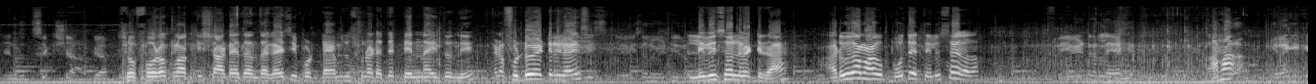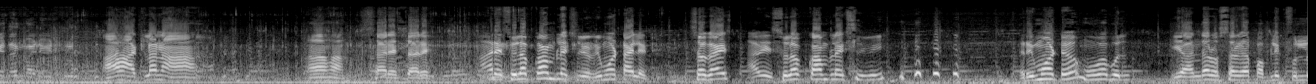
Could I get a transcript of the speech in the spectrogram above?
Ends at six sharp. Yep. So four ఓ క్లాక్కి స్టార్ట్ అవుతుంది గైస్ ఇప్పుడు టైం చూసుకున్నట్టయితే టెన్ అవుతుంది ఇక్కడ ఫుడ్ పెట్టిరు గైస్ లివిస్ వాళ్ళు పెట్టిరా అడుగుదా మాకు పోతే తెలుస్తాయి కదా. ఫ్రీ పెట్టుకున్నా ఆహా అట్లానా? ఆహా సరే సరే. అరే Sulabh complex remote toilet so guys అవి సులభ్ కాంప్లెక్స్ ఇవి. రిమోట్ మూవబుల్ ఇక అందరు వస్తారు కదా పబ్లిక్ ఫుల్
